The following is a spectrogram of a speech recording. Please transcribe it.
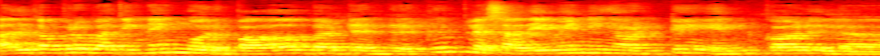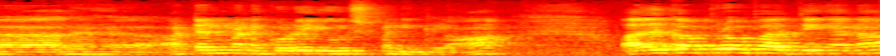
அதுக்கப்புறம் பார்த்தீங்கன்னா இங்கே ஒரு பவர் பட்டன் இருக்கு. ப்ளஸ் அதையுமே நீங்கள் வந்துட்டு என் கால் இல்லை அட்டன் பண்ண கூட யூஸ் பண்ணிக்கலாம். அதுக்கப்புறம் பார்த்தீங்கன்னா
